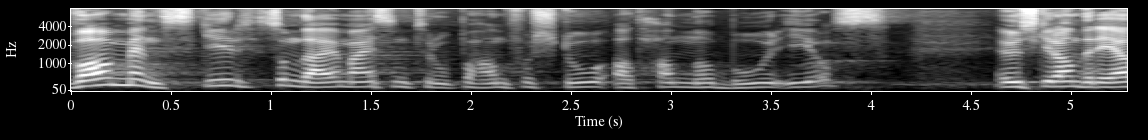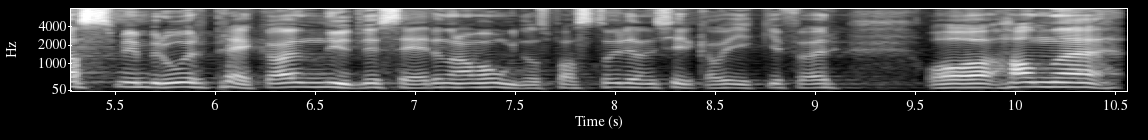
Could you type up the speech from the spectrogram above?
Hva om mennesker som deg og meg som tror på han, forsto at han nå bor i oss? Jeg husker Andreas, min bror, preka en nydelig serie når han var ungdomspastor i den kirka vi gikk i før. Og Han eh,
